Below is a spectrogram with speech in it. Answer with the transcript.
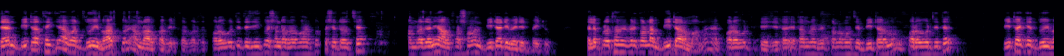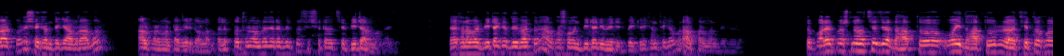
দেন বিটা থেকে আবার দুই ভাগ করে আমরা আলফা বের করব। অর্থাৎ পরবর্তীতে যে ইকুয়েশনটা ব্যবহার করব, সেটা হচ্ছে আমরা জানি আলফা সমান বিটা ডিভাইডেড বাই টু তাহলে প্রথমে বের করলাম বিটার মান হ্যাঁ পরবর্তীতে যেটা, এটা আমরা বের করলাম হচ্ছে বিটার মান। পরবর্তীতে বিটাকে দুই ভাগ করে সেখান থেকে আমরা আবার আলফার মানটা বের করলাম। তাহলে প্রথমে আমরা যেটা বের করছি সেটা হচ্ছে বিটার মান যে। তো এখন আবার বিটাকে দুই ভাগ করে আলফা সমান বিটা ডিভাইডেড বাই টু এখান থেকে আবার আলফার মান বের হলো। তো পরের প্রশ্ন হচ্ছে যে ধাতু, ওই ধাতুর ক্ষেত্রফল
